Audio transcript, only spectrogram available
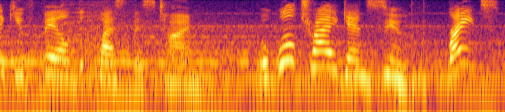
like you failed the quest this time. But we'll try again soon, right? Right.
